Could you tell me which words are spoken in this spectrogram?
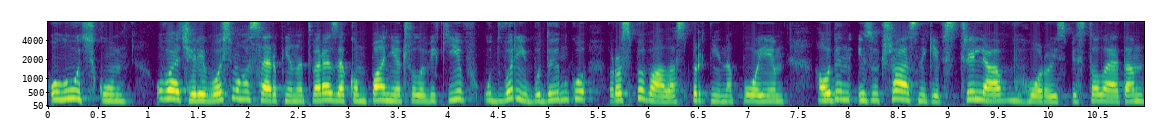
у Луцьку. Увечері 8 серпня нетвереза компанія чоловіків у дворі будинку розпивала спиртні напої. А один із учасників стріляв вгору із пістолета.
